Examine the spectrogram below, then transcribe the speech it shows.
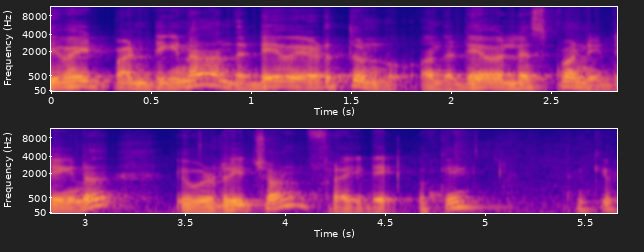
divide பண்ணிட்டீங்கன்னா அந்த டேவை எடுத்துடணும். அந்த டேவை லெஸ் பண்ணிட்டீங்கன்னா you will reach on Friday okay thank you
